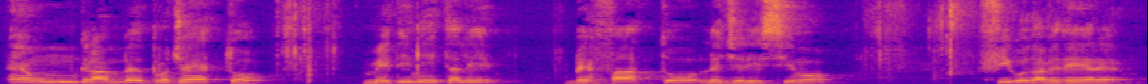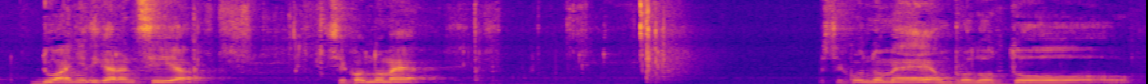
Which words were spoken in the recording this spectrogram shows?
È un gran bel progetto made in Italy ben fatto leggerissimo figo da vedere due anni di garanzia. Secondo me secondo me è un prodotto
